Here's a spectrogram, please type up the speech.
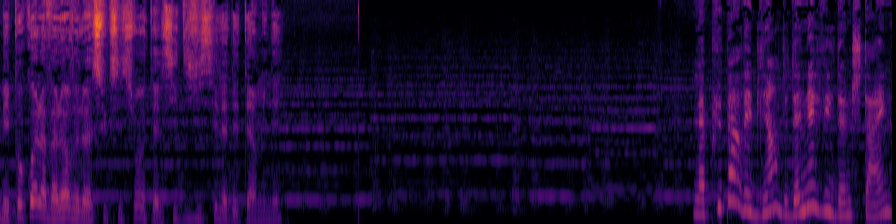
Mais pourquoi la valeur de la succession est-elle si difficile à déterminer? La plupart des biens de Daniel Wildenstein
